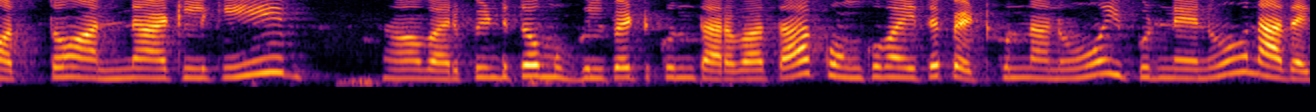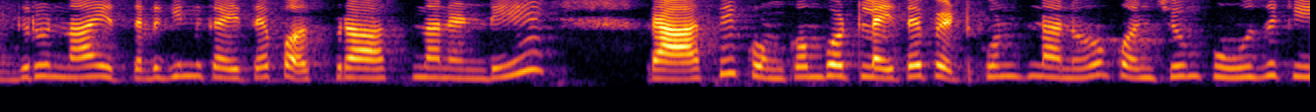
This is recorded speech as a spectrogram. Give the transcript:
మొత్తం అన్నిటికి వరిపిండితో ముగ్గులు పెట్టుకున్న తర్వాత కుంకుమ అయితే పెట్టుకున్నాను. ఇప్పుడు నేను నా దగ్గర ఉన్న ఇత్తడి గిన్నెకి అయితే పసుపు రాస్తున్నానండి. రాసి కుంకుమ బొట్లు అయితే పెట్టుకుంటున్నాను. కొంచెం పూజకి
